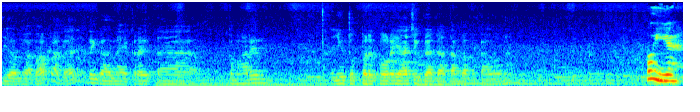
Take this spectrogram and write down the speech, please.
ya nggak apa-apa kan tinggal naik kereta kemarin youtuber Korea juga datang ke Pekalongan Oh iya.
